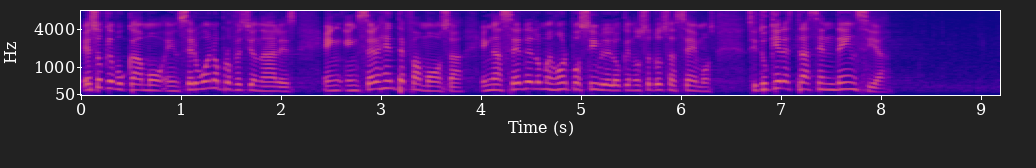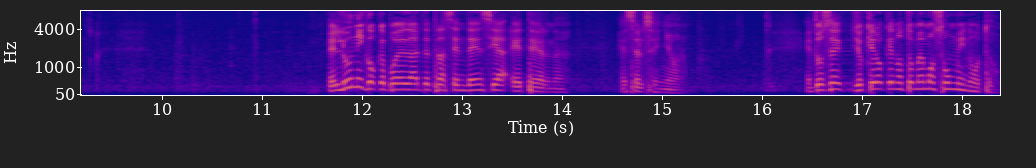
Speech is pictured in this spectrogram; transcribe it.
eso que buscamos en ser buenos profesionales, en, en, ser gente famosa, en hacer de lo mejor posible lo que nosotros hacemos, si tú quieres trascendencia, el único que puede darte trascendencia eterna es el Señor. Entonces yo quiero que nos tomemos un minuto.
